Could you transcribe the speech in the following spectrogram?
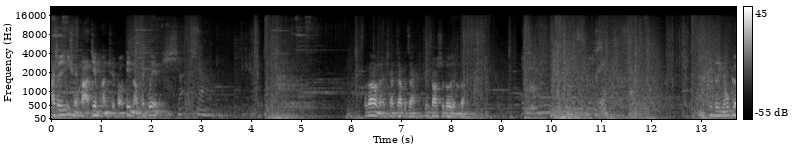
还是一拳把键盘锤爆，电脑太贵了。不知道冷枪在不在？就刷石头人吧。这有狗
